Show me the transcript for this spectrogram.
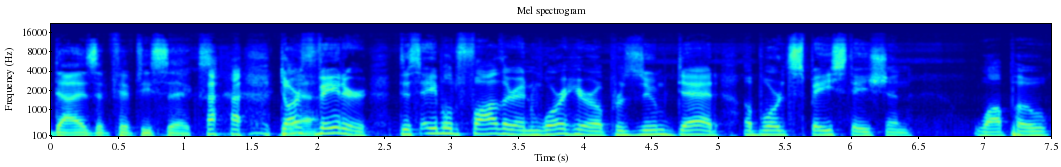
dies at 56. Darth Yeah. Vader, disabled father and war hero, presumed dead aboard space station. WAPO.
